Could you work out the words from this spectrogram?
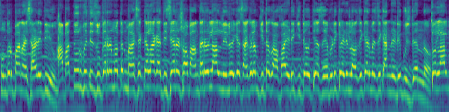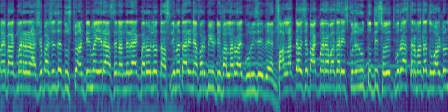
সুন্দর বানায় শাড়ি দিও। আবার দূর ফেতে জুকারের মতন মাস্ক একটা লাগাই দিছে, আর সব আন্ধারে লাল নীল হয়ে গেছে। কিতা গো, আফা, এডি কিতা হইতে আছে? হেবড়ি লজিক আর ম্যাজিক আর না? তো লাল মাই আশেপাশে যে দুষ্টু আন্টির মাইয়েরা আছেন একবার হইল তাসলিমা তারি নাফার বিউটি পার্লার পার্লারটা বাগমারা বাজার স্কুলের উত্তর দিয়ে সৈয়দপুর রাস্তার মাথা ওয়ালটন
